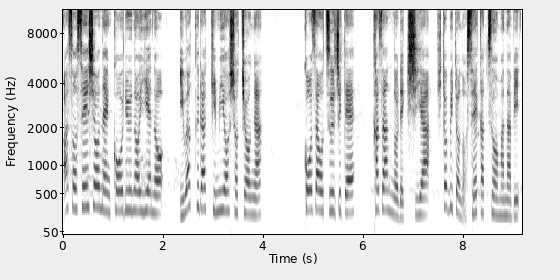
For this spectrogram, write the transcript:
阿蘇青少年交流の家の岩倉公夫所長が、講座を通じて火山の歴史や人々の生活を学び、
